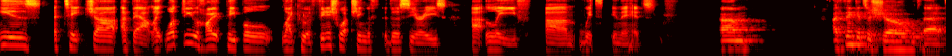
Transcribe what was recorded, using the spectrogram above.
is a teacher about? Like, what do you hope people like who have finished watching the the series uh, leave um, with in their heads? Um, I think it's a show that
